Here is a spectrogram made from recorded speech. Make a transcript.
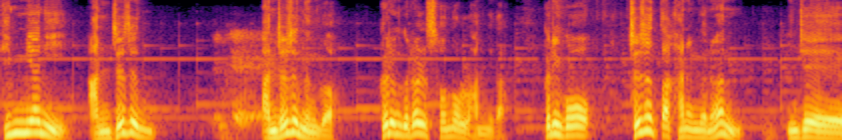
뒷면이 안 젖은 안 젖었는 거 그런 거를 선호를 합니다. 그리고 젖었다 하는 거는 이제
